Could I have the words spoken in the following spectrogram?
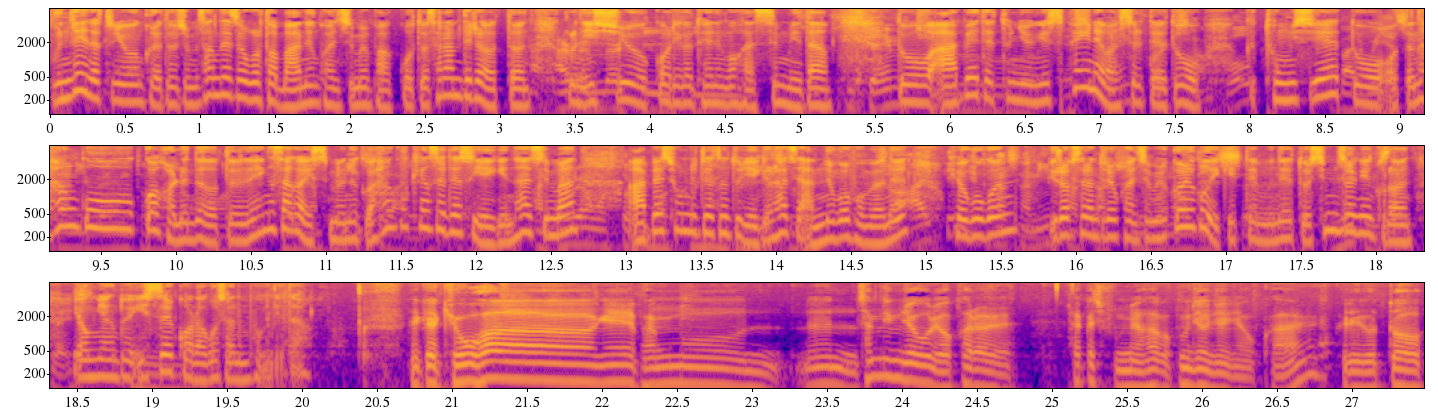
문재인 대통령은 그래도 좀 상대적으로 더 많은 관심을 받고 또 사람들의 어떤 그런 이슈 거리가 되는 것 같습니다. 또 아베 대통령이 스페인에 왔을 때도 그 동시에 또 어떤 한국과 관련된 어떤 행사가 있으면 그 한국 행사에 대해서 얘기는 하지만 아베 총리에 대해서는 또 얘기를 하지 않는 걸 보면은 결국은 유럽 사람들의 관심을 끌고 있기 때문에 또 심적인 그런 영향도 있을 거라고 저는 봅니다. 그러니까 교황의 방문은 상징적으로 역할을 할 것이 분명하고 긍정적인 역할 그리고 또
